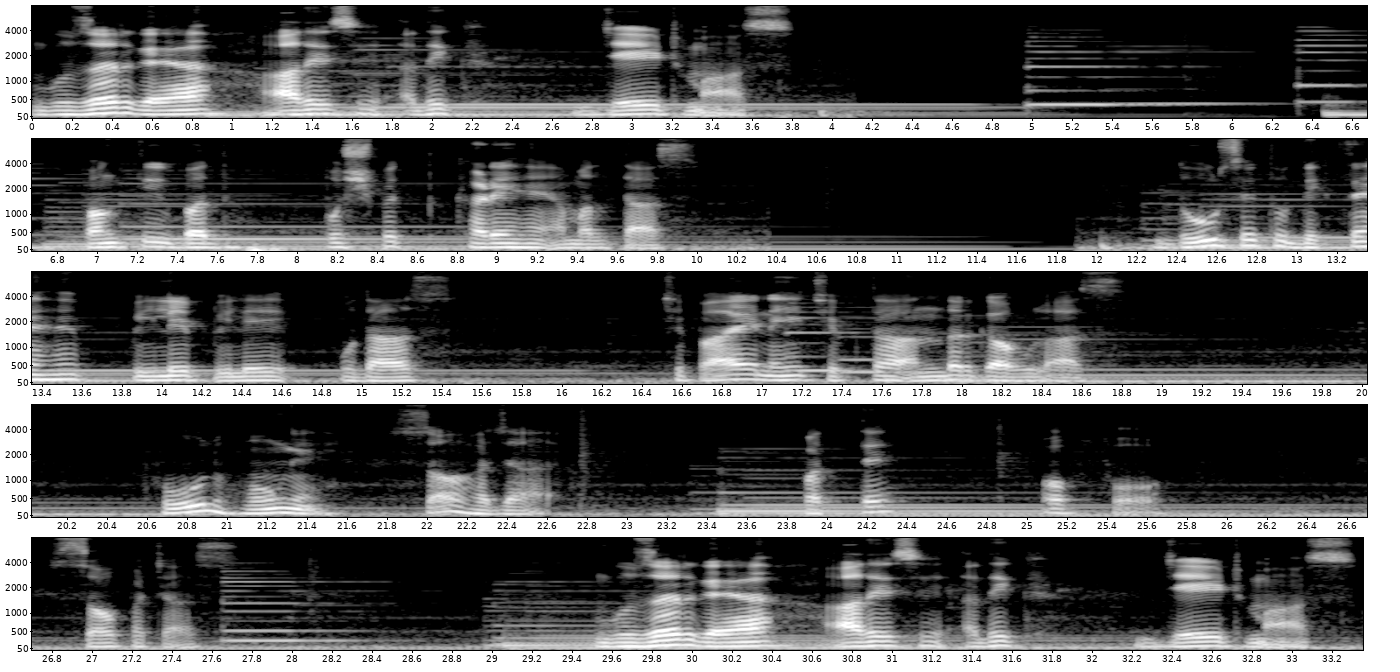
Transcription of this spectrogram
गुजर गया आधे से अधिक जेठ मास। पंक्तिबद्ध पुष्पित खड़े हैं अमलतास दूर से तो दिखते हैं पीले पीले उदास। छिपाए नहीं छिपता अंदर का उल्लास। फूल होंगे सौ हज़ार, पत्ते ओफो सौ पचास। गुजर गया आधे से अधिक जेठ मास।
